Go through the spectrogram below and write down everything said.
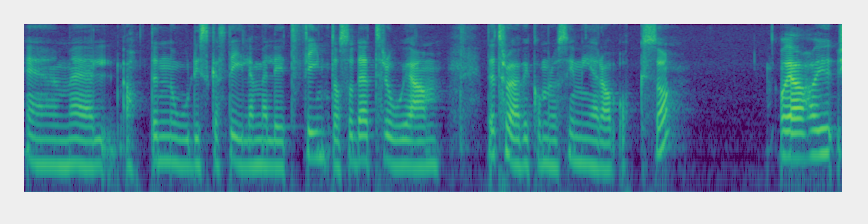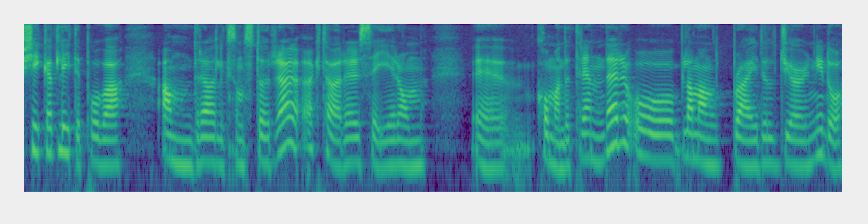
eh, med ja, den nordiska stilen väldigt fint. Och så det tror, jag, det tror jag vi kommer att se mer av också. Och jag har ju kikat lite på vad andra liksom, större aktörer säger om eh, kommande trender och bland annat Bridal Journey då.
